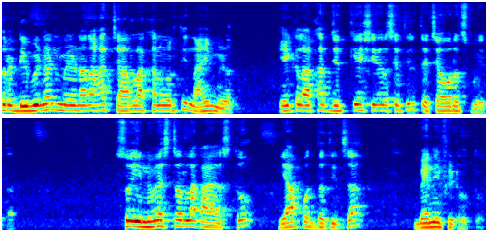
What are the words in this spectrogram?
तर डिव्हिडंड मिळणारा हा चार लाखांवरती नाही मिळत. एक लाखात जितके शेअर्स येतील त्याच्यावरच मिळतात. सो इन्व्हेस्टरला काय असतो? या पद्धतीचा बेनिफिट होतो.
